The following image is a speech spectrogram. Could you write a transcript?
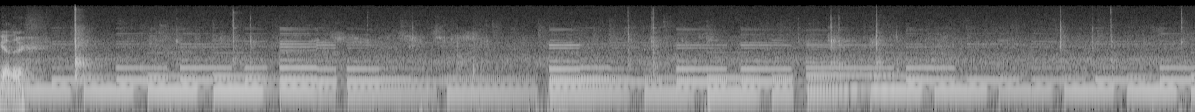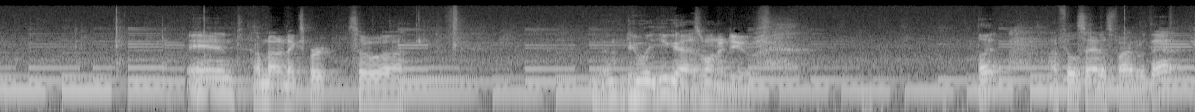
Together. And I'm not an expert, so uh, you know, do what you guys want to do. But I feel satisfied with that.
